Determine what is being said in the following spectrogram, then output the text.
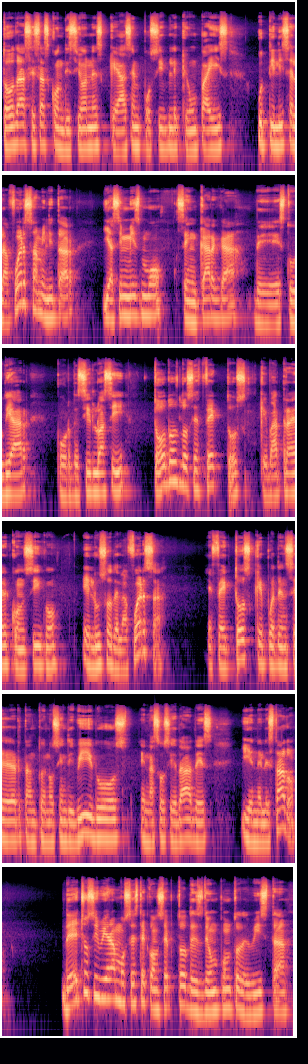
todas esas condiciones que hacen posible que un país utilice la fuerza militar y asimismo se encarga de estudiar, por decirlo así, todos los efectos que va a traer consigo el uso de la fuerza, efectos que pueden ser tanto en los individuos, en las sociedades y en el Estado. De hecho, si viéramos este concepto desde un punto de vista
